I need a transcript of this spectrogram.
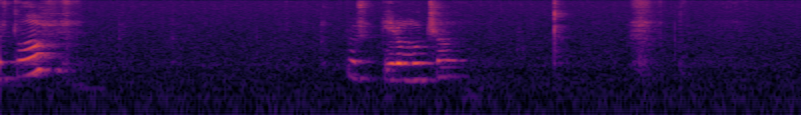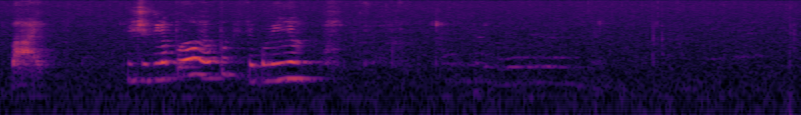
esto es todo. Los quiero mucho. Bye. Ni siquiera puedo ver porque estoy comiendo.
